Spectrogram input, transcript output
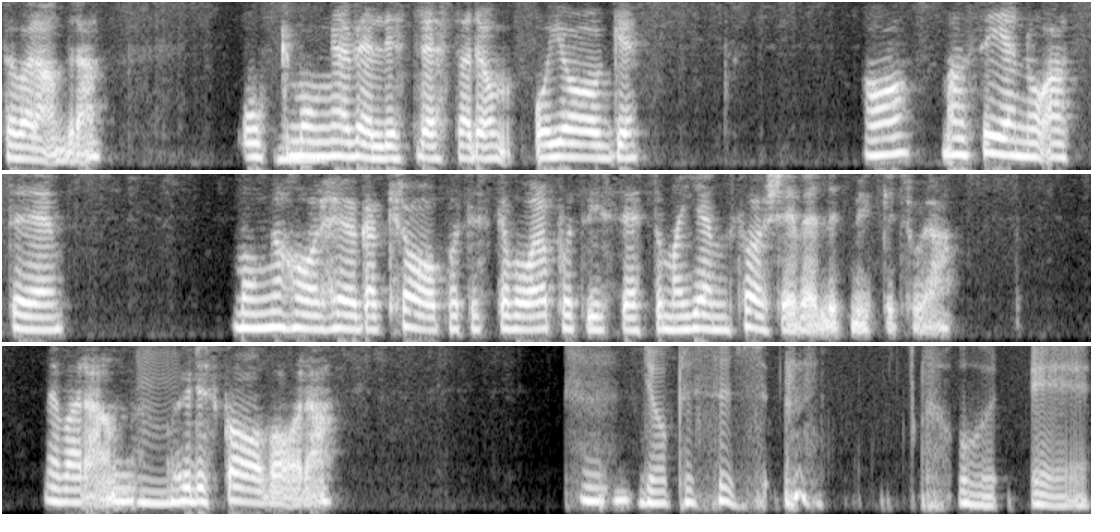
för varandra. Och mm. många är väldigt stressade och jag, ja, man ser nog att eh, många har höga krav på att det ska vara på ett visst sätt och man jämför sig väldigt mycket tror jag. Med varann Mm. och hur det ska vara. Mm. Ja, precis. Och eh,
